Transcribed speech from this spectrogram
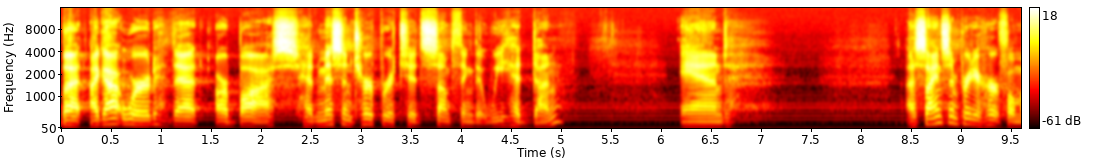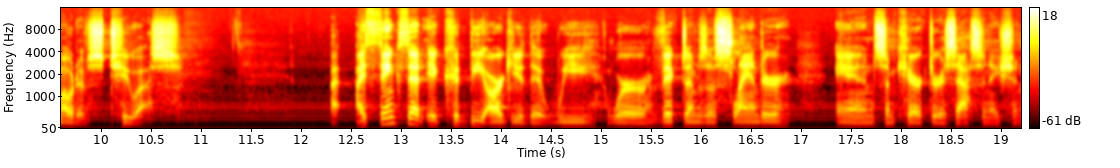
But I got word that our boss had misinterpreted something that we had done and assigned some pretty hurtful motives to us. I think that it could be argued that we were victims of slander and some character assassination.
